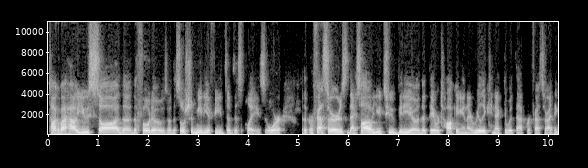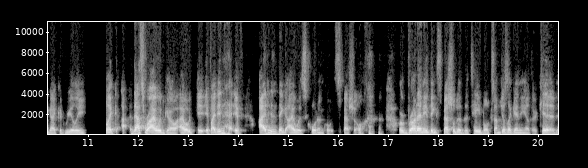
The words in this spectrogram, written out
Talk about how you saw the the photos or the social media feeds of this place or the professors. I saw a youtube video that they were talking and i really connected with that professor. I think i could really like that's where i would go. I would if i didn't have if I didn't think I was quote unquote special or brought anything special to the table because I'm just like any other kid.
